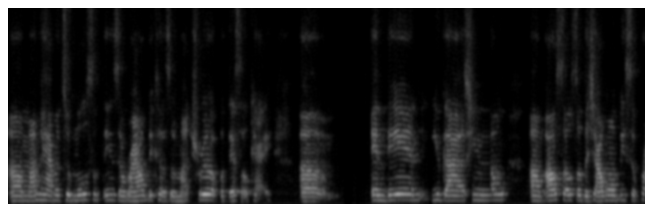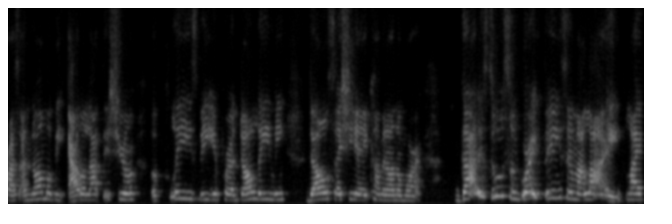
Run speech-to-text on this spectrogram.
Um, I'm having to move some things around because of my trip, but that's okay. Um, and then you guys, you know, Um, also, so that y'all won't be surprised. I know I'm gonna be out a lot this year, but please be in prayer. Don't leave me. Don't say she ain't coming on no more. God is doing some great things in my life. Like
